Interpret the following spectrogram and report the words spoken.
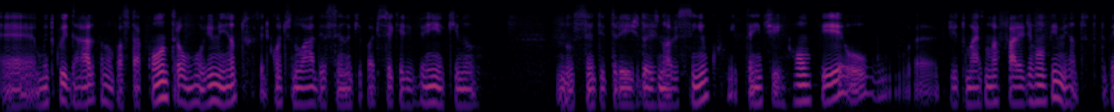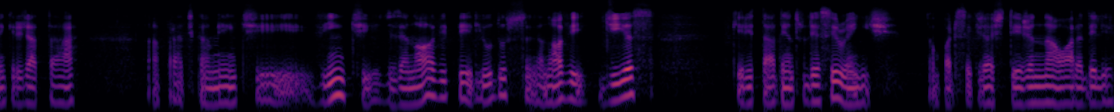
é, muito cuidado para não passar contra o movimento. Se ele continuar descendo aqui, pode ser que ele venha aqui no, no 103.295 e tente romper ou é, acredito mais numa falha de rompimento. Tudo bem que ele já está há praticamente 20, 19 períodos, 19 dias que ele está dentro desse range. Então pode ser que já esteja na hora dele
